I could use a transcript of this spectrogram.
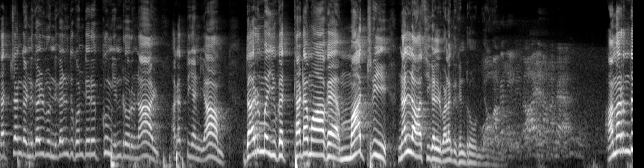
சற்சங்க நிகழ்வு நிகழ்ந்து கொண்டிருக்கும் இன்றொரு நாள் அகத்தியன் யாம். தர்மயுக தடமாக மாற்றி நல்ல ஆசிகள் வழங்குகின்றோம் யாம். அமர்ந்து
